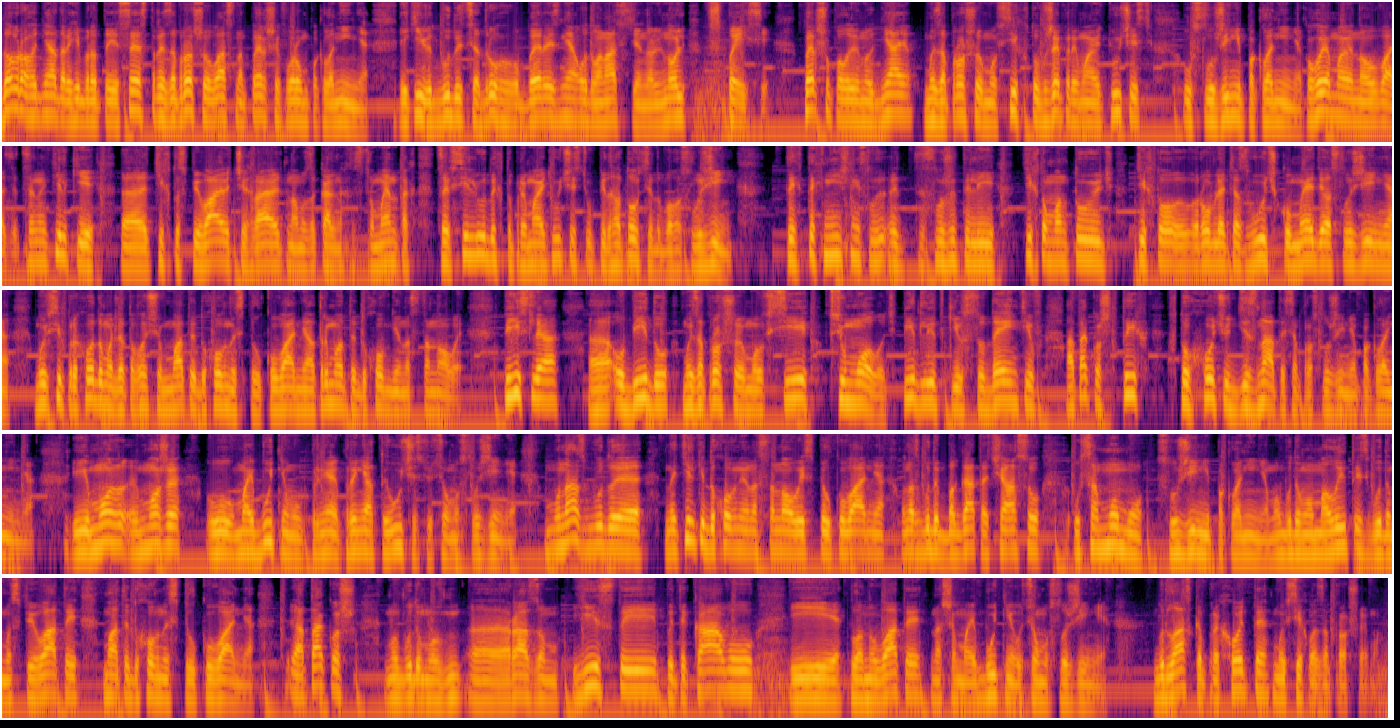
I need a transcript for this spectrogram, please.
Доброго дня, дорогі брати і сестри. Запрошую вас на перший форум поклоніння, який відбудеться 2 березня о 12.00 в Спейсі. Першу половину дня ми запрошуємо всіх, хто вже приймають участь у служінні поклоніння. Кого я маю на увазі? Це не тільки е, ті, хто співають чи грають на музикальних інструментах, це всі люди, хто приймають участь у підготовці до богослужінь. Тех, технічні е, служителі, ті, хто монтують, ті, хто роблять озвучку, медіаслужіння. Ми всі приходимо для того, щоб мати духовне спілкування, отримувати духовні настанови. Після е, обіду ми запрошуємо всі, всю молодь, підлітків, студентів, а також тих, хто хочуть дізнатися про служіння поклоніння, і може, у майбутньому прийняти участь у цьому служінні. У нас буде не тільки духовні настанови і спілкування, у нас буде багато часу у самому служінні поклоніння. Ми будемо молитись, будемо співати, мати духовне спілкування. А також ми будемо е, разом їсти, пити каву і планувати наше майбутнє у цьому служінні. Будь ласка, приходьте, ми всіх вас запрошуємо.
